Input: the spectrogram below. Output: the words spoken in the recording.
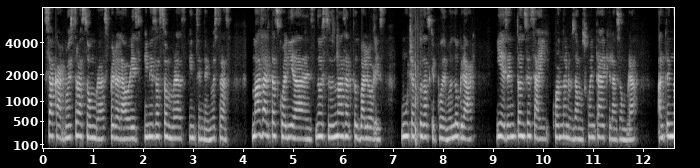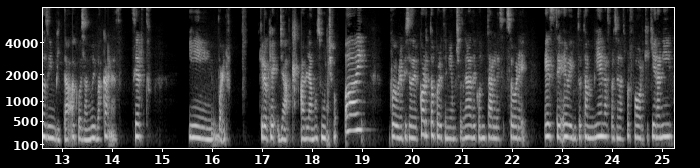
sacar nuestras sombras, pero a la vez en esas sombras entender nuestras más altas cualidades, nuestros más altos valores, muchas cosas que podemos lograr y es entonces ahí cuando nos damos cuenta de que la sombra antes nos invita a cosas muy bacanas, ¿cierto? Y bueno, creo que ya hablamos mucho hoy. Fue un episodio corto, pero tenía muchas ganas de contarles sobre este evento también. Las personas, por favor, que quieran ir,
